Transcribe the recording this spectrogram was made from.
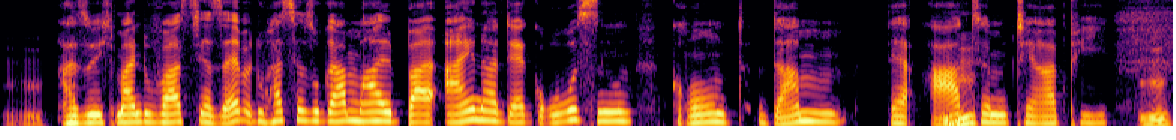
Mhm. Also ich meine, du warst ja selber, du hast ja sogar mal bei einer der großen Grand Dames der mhm. Atemtherapie mhm.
